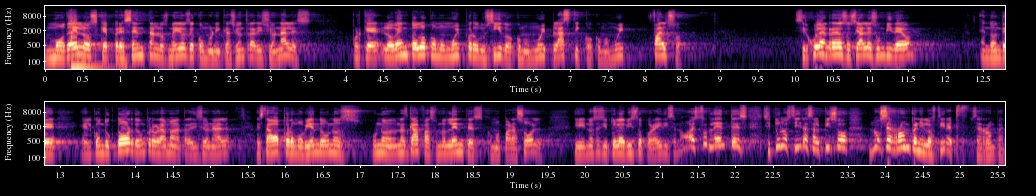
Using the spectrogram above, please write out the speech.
modelos que presentan los medios de comunicación tradicionales, porque lo ven todo como muy producido, como muy plástico, como muy falso. Circula en redes sociales un video en donde el conductor de un programa tradicional estaba promoviendo unos, unas gafas, unos lentes como para sol. Y no sé si tú lo has visto por ahí, dice, no, estos lentes, si tú los tiras al piso, no se rompen y los tira y se rompen.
